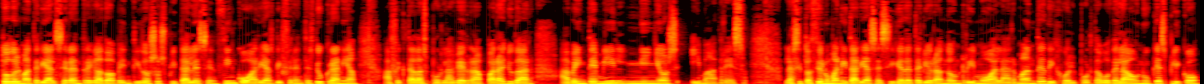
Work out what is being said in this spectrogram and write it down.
Todo el material será entregado a 22 hospitales en cinco áreas diferentes de Ucrania afectadas por la guerra para ayudar a 20.000 niños y madres. La situación humanitaria se sigue deteriorando a un ritmo alarmante, dijo el portavoz de la ONU, que explicó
